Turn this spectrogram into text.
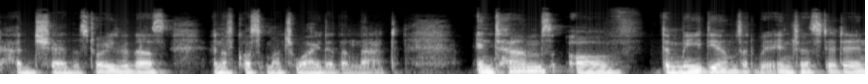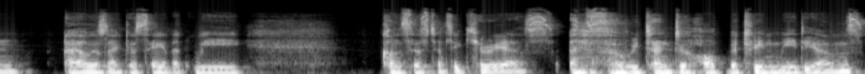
had shared the stories with us, and of course, much wider than that. In terms of the mediums that we're interested in, I always like to say that we consistently curious. And so we tend to hop between mediums.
